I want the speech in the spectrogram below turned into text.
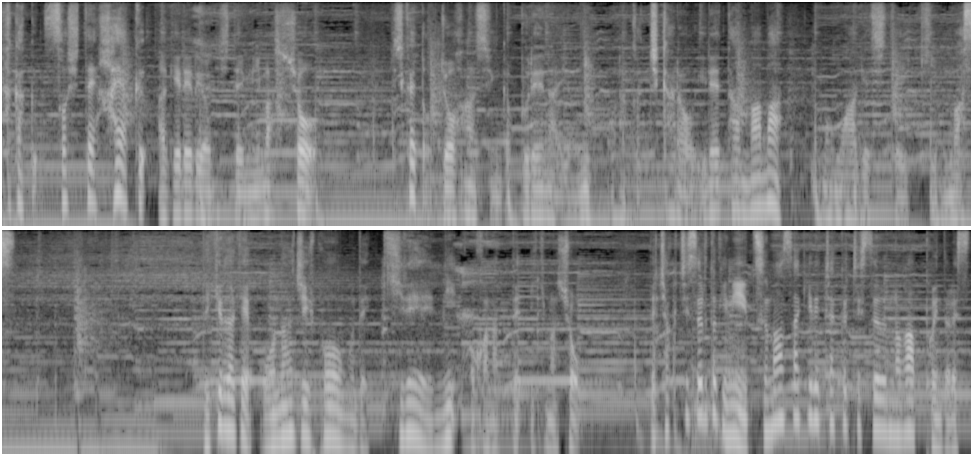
高くそして速く上げれるようにしてみましょう。しっかりと上半身がぶれないようにお腹力を入れたままもも上げしていきます。できるだけ同じフォームで綺麗に行っていきましょう。で着地するときにつま先で着地するのがポイントです。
